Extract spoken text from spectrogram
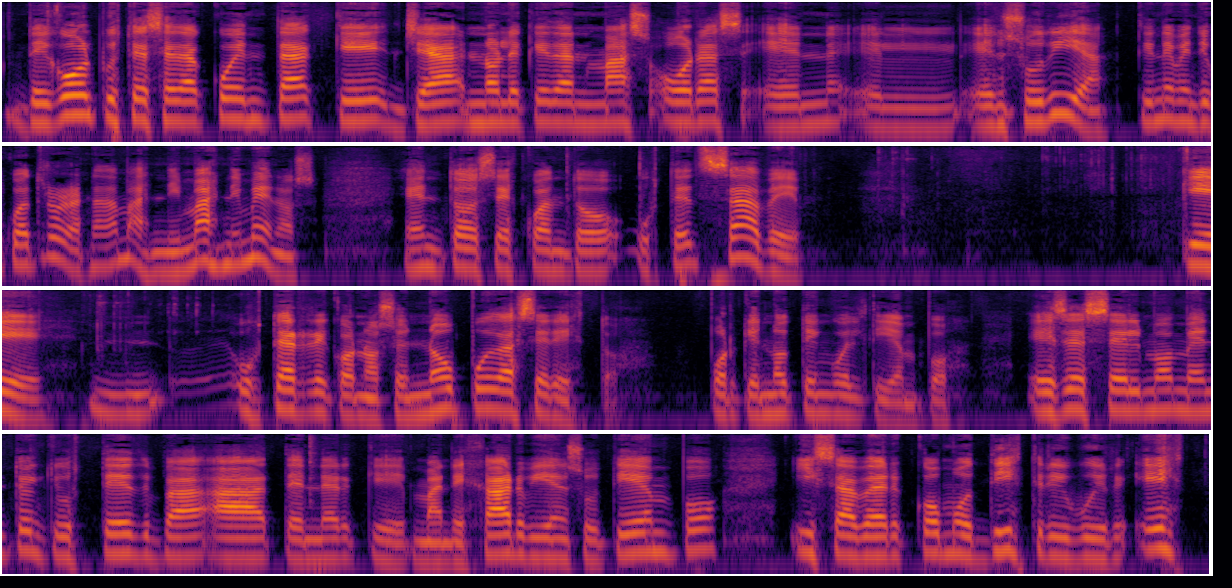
de golpe usted se da cuenta que ya no le quedan más horas en, el, en su día. Tiene 24 horas nada más, ni más ni menos. Entonces, cuando usted sabe que usted reconoce, no puedo hacer esto porque no tengo el tiempo, ese es el momento en que usted va a tener que manejar bien su tiempo y saber cómo distribuir esto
